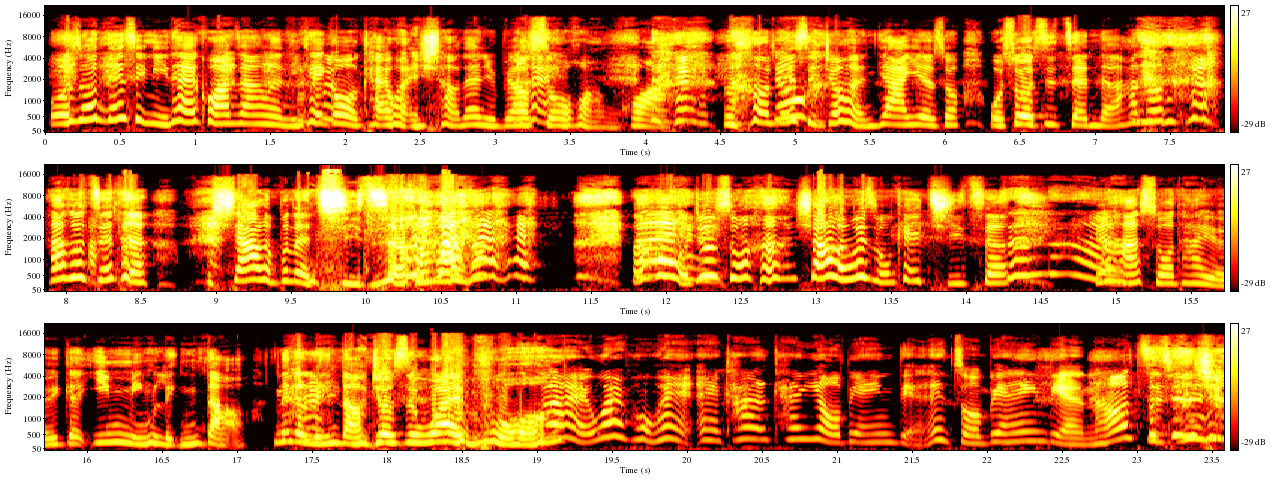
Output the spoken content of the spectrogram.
我说 Daisy 你太夸张了，你可以跟我开玩笑，但你不要说谎话。然后 Daisy 就很讶异的说：“我说的是真的。”他说：“他说真的瞎了不能骑车吗？” 然后我就说：“哈，瞎了为什么可以骑车？”真的，因为他说他有一个英明领导，那个领导就是外婆。对，外婆会哎，看看右边一点，哎，左边一点，然后直接就 行。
